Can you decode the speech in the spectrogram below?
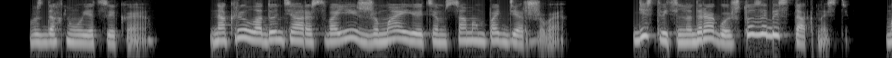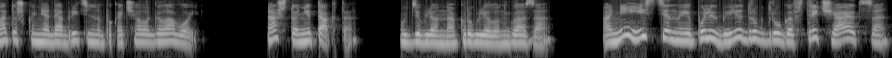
– вздохнул я, цыкая. Накрыл ладонь Тиары своей, сжимая ее, тем самым поддерживая. «Действительно, дорогой, что за бестактность?» Матушка неодобрительно покачала головой. «А что не так-то?» Удивленно округлил он глаза. «Они истинные, полюбили друг друга, встречаются.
